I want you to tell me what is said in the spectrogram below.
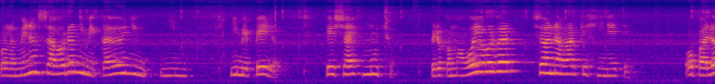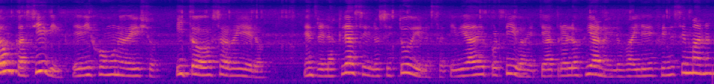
por lo menos ahora ni me caigo ni, ni, ni me pelo, que ya es mucho. Pero como voy a volver, ya van a ver jinete. O palón Cassidy, le dijo uno de ellos, y todos se rieron. Entre las clases, los estudios, las actividades deportivas, el teatro de los pianos y los bailes de fin de semana,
